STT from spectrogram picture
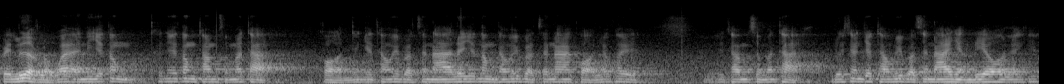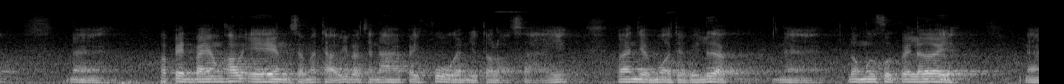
ไปเลือกหรอกว่า อันนี้จะต้องท่านจะต้องทำสมถะก่อนถึงจะทำวิปัสสนาหรือจะต้องทำวิปัสสนาก่อนแล้วค่อยไปทำสมถะหรือฉันจะทำวิปัสสนาอย่างเดียวอะไรเงี้ยนะเพราะเป็นไปของเขาเองสมถะวิปัสสนาไปคู่กันอยู่ตลอดสาย เพราะฉะนั้นอย่ามัวแต่ไปเลือกนะลงมือฝึกไปเลยนะ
